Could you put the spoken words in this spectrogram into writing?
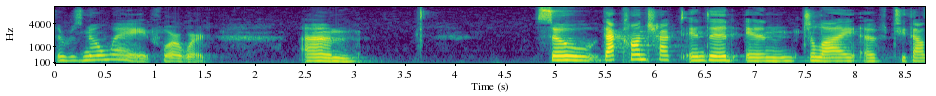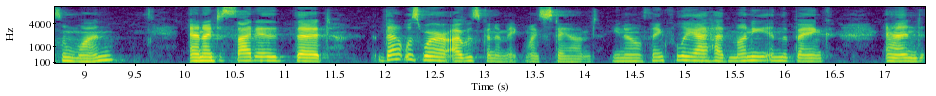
there was no way forward. Um, so that contract ended in July of 2001, and I decided that that was where I was going to make my stand. You know, thankfully I had money in the bank and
